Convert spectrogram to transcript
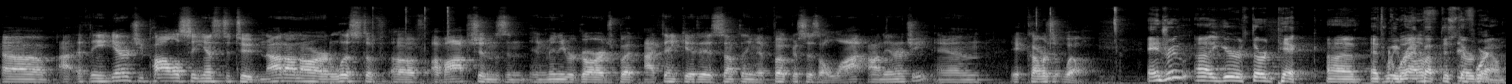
uh, the Energy Policy Institute. Not on our list of, of, of options in, in many regards, but I think it is something that focuses a lot on energy, and it covers it well. Andrew, uh, your third pick uh, as we Well, wrap up this if third we're- round.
